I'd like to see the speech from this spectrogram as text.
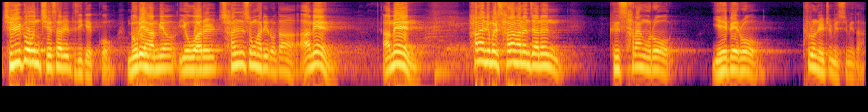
즐거운 제사를 드리겠고 노래하며 여호와를 찬송하리로다. 아멘. 아멘. 하나님을 사랑하는 자는 그 사랑으로 예배로 풀어낼 줄 믿습니다.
